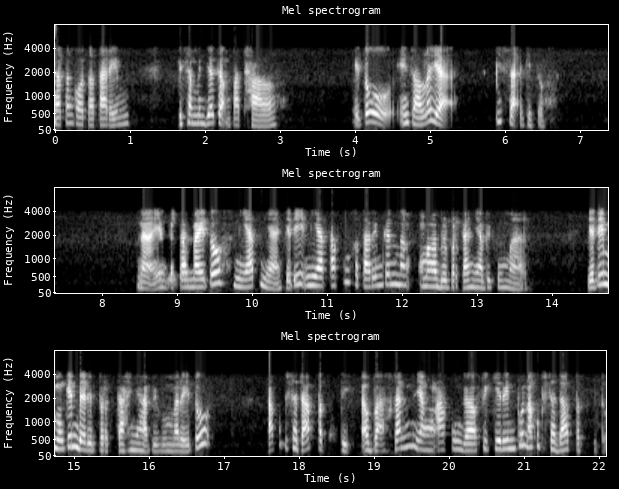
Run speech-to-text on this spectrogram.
datang ke kota Tarim bisa menjaga empat hal itu insya Allah ya bisa gitu Nah, yang Iya, pertama itu niatnya. Jadi niat aku ke Tarim kan meng- mengambil berkahnya Habib Umar. Jadi mungkin dari berkahnya Habib Umar itu aku bisa dapat eh, bahkan yang aku nggak pikirin pun aku bisa dapat gitu.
